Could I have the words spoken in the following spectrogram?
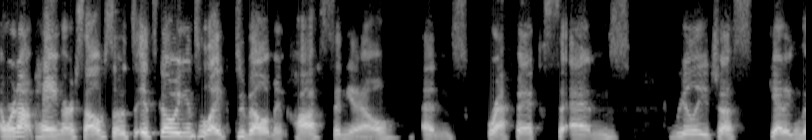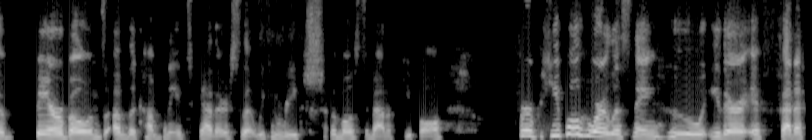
and we're not paying ourselves so it's it's going into like development costs and you mm. know and graphics and really just getting the bare bones of the company together so that we can reach the most amount of people for people who are listening who either if FedEx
